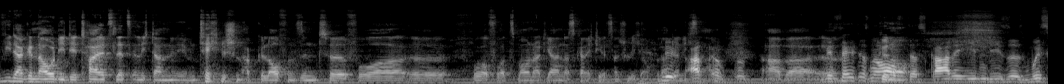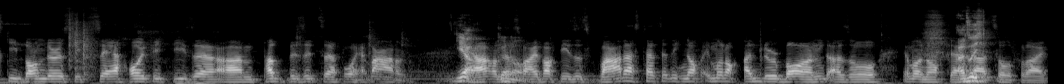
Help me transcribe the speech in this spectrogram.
Wie da genau die Details letztendlich dann im Technischen abgelaufen sind äh, vor, äh, vor, vor 200 Jahren, das kann ich dir jetzt natürlich auch leider nicht sagen. Aber, äh, Mir fällt es noch genau. auf, dass gerade eben diese Whisky-Bonders sehr häufig diese ähm, Pubbesitzer vorher waren. Ja, ja und genau. das war einfach dieses, war das tatsächlich noch immer noch under bond, also immer noch der also zollfrei.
